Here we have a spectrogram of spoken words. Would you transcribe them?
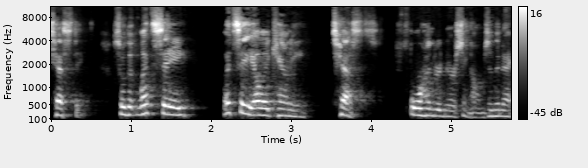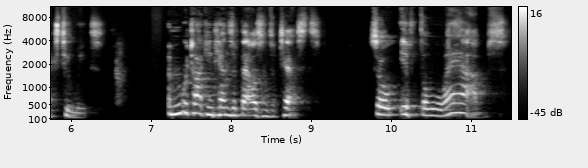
testing. So that let's say let's say LA County tests 400 nursing homes in the next two weeks. I mean, we're talking tens of thousands of tests. So if the labs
